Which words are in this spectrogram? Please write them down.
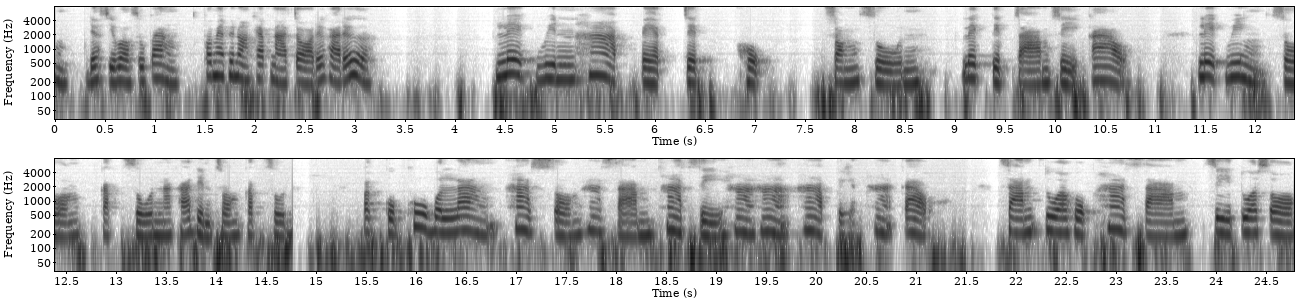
ม เดี๋ยวสิบอกสูฟังพ่อแม่พี่น้องแคปหน้าจอด้อค่ะเด้อเลขวินห้าแปดเจ็ดหกสองศูนย์เลขติดสามสี่เก้าเลขวิ่งสองกับศูนย์นะคะ เด่นสองกับศูนย์ ประกบคู่บนล่างห้าสองห้าสามห้าสี่ห้าห้าห้าแปดห้าเก้าสามตัวหกห้าสามสี่ตัวสอง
